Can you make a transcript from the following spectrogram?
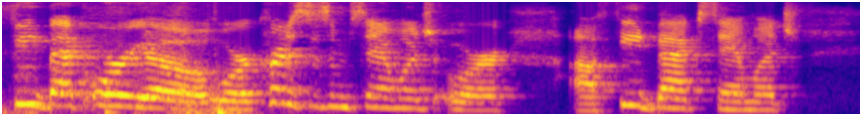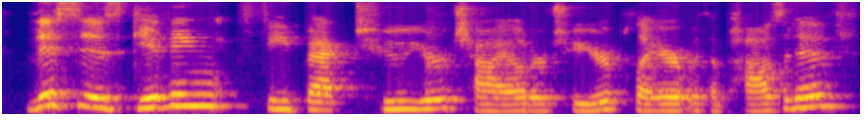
feedback Oreo or a criticism sandwich or a feedback sandwich. This is giving feedback to your child or to your player with a positive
